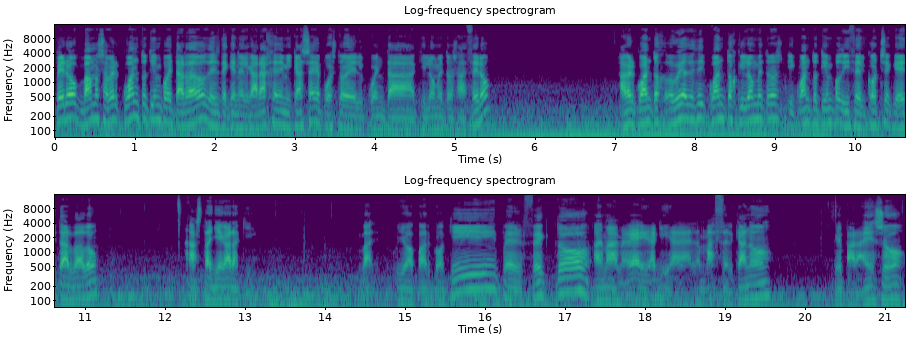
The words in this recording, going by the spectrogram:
pero vamos a ver cuánto tiempo he tardado desde que en el garaje de mi casa he puesto el cuenta kilómetros a cero. A ver cuántos, os voy a decir cuántos kilómetros y cuánto tiempo dice el coche que he tardado hasta llegar aquí. Vale, yo aparco aquí, perfecto. Además, me voy a ir aquí a lo más cercano, que para eso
